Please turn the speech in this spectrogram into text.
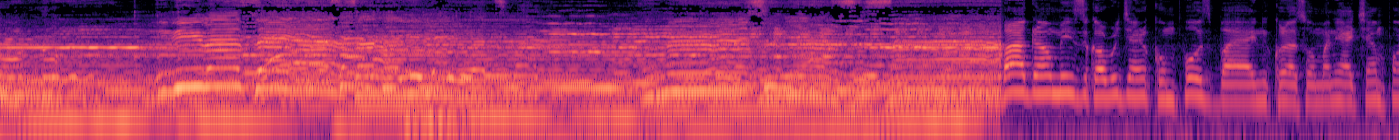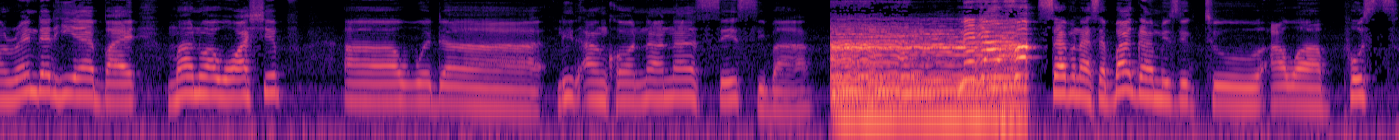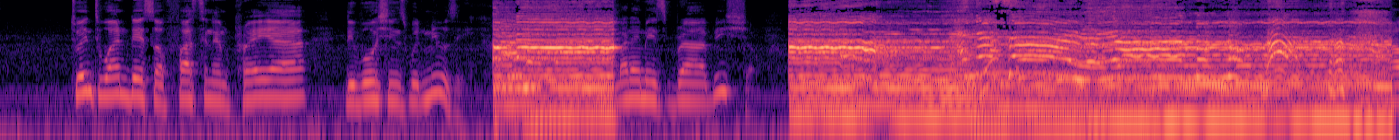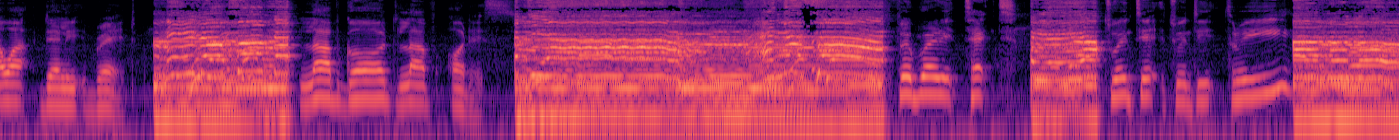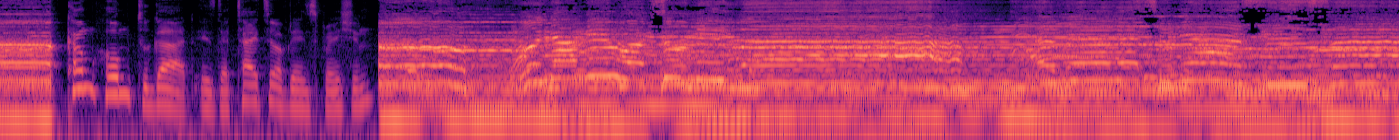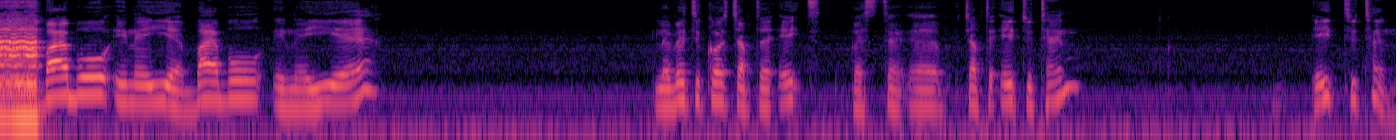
Background music originally composed by Nicholas Omania Champon, rendered here by Manual Worship uh, with uh, lead anchor Nana Sesiba. Seven as a background music to our post 21 days of fasting and prayer devotions with music. My name is Bra Bishop. Our daily bread. Love God, love others. February 10th, 2023. Come Home to God is the title of the inspiration. Bible in a year. Bible in a year. Leviticus chapter 8, verse 10, uh, chapter 8 to 10. 8 to 10.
